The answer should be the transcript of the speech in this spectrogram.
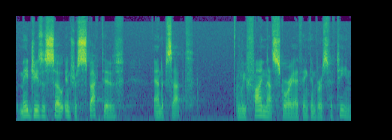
that made Jesus so introspective and upset. And we find that story, I think, in verse 15.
